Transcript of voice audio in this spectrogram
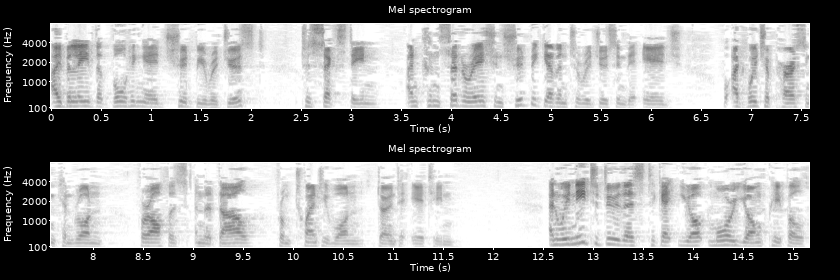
I believe that voting age should be reduced to 16 and consideration should be given to reducing the age at which a person can run for office in the Dáil from 21 down to 18. And we need to do this to get more young people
